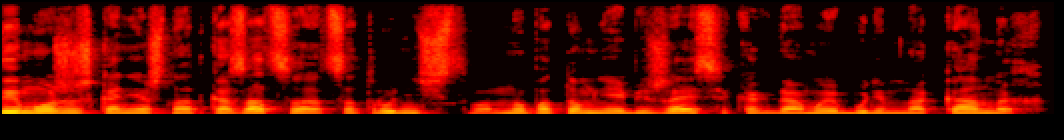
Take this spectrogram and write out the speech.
ты можешь, конечно, отказаться от сотрудничества, но потом не обижайся, когда мы будем на Каннах,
